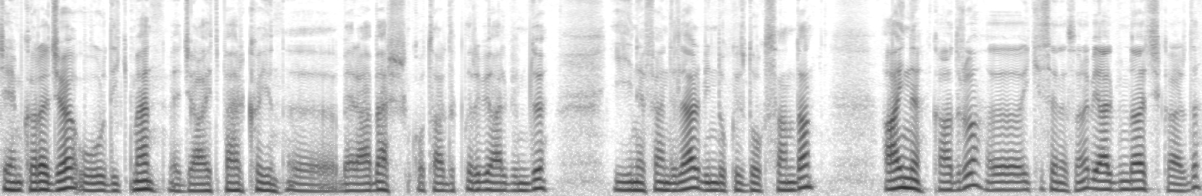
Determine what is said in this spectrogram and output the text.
Cem Karaca, Uğur Dikmen ve Cahit Berkay'ın e, beraber kotardıkları bir albümdü. Yiğin Efendiler 1990'dan. Aynı kadro e, iki sene sonra bir albüm daha çıkardı.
